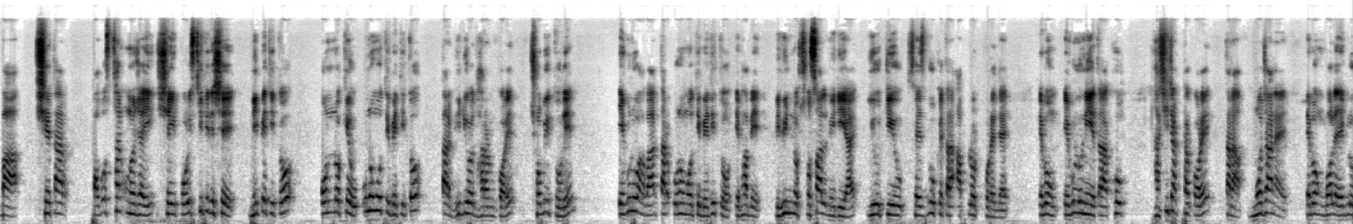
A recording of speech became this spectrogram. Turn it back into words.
বা সে তার অবস্থান অনুযায়ী সেই পরিস্থিতিতে সে নিবেদিত অন্য কেউ অনুমতি ব্যতীত তার ভিডিও ধারণ করে, ছবি তুলে। এগুলো আবার তার অনুমতি ব্যতীত এভাবে বিভিন্ন সোশ্যাল মিডিয়ায়, ইউটিউব, ফেসবুকে তারা আপলোড করে দেয় এবং এগুলো নিয়ে তারা খুব হাসি ঠাট্টা করে, তারা মজা নেয়। এবং বলে এগুলো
